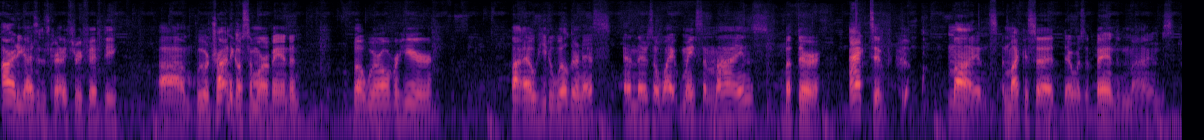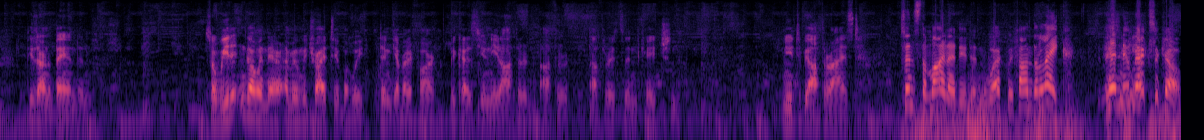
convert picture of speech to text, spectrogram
Alrighty, guys, it is currently 3:50. Um, we were trying to go somewhere abandoned, but we're over here by Ojito Wilderness, and there's a White Mesa Mines, but they're active mines. And Micah said there was abandoned mines. These aren't abandoned. So we didn't go in there. I mean, we tried to, but we didn't get very far because you need author author authorization. You need to be authorized. Since the mine idea didn't work, we found a lake in New Mexico.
